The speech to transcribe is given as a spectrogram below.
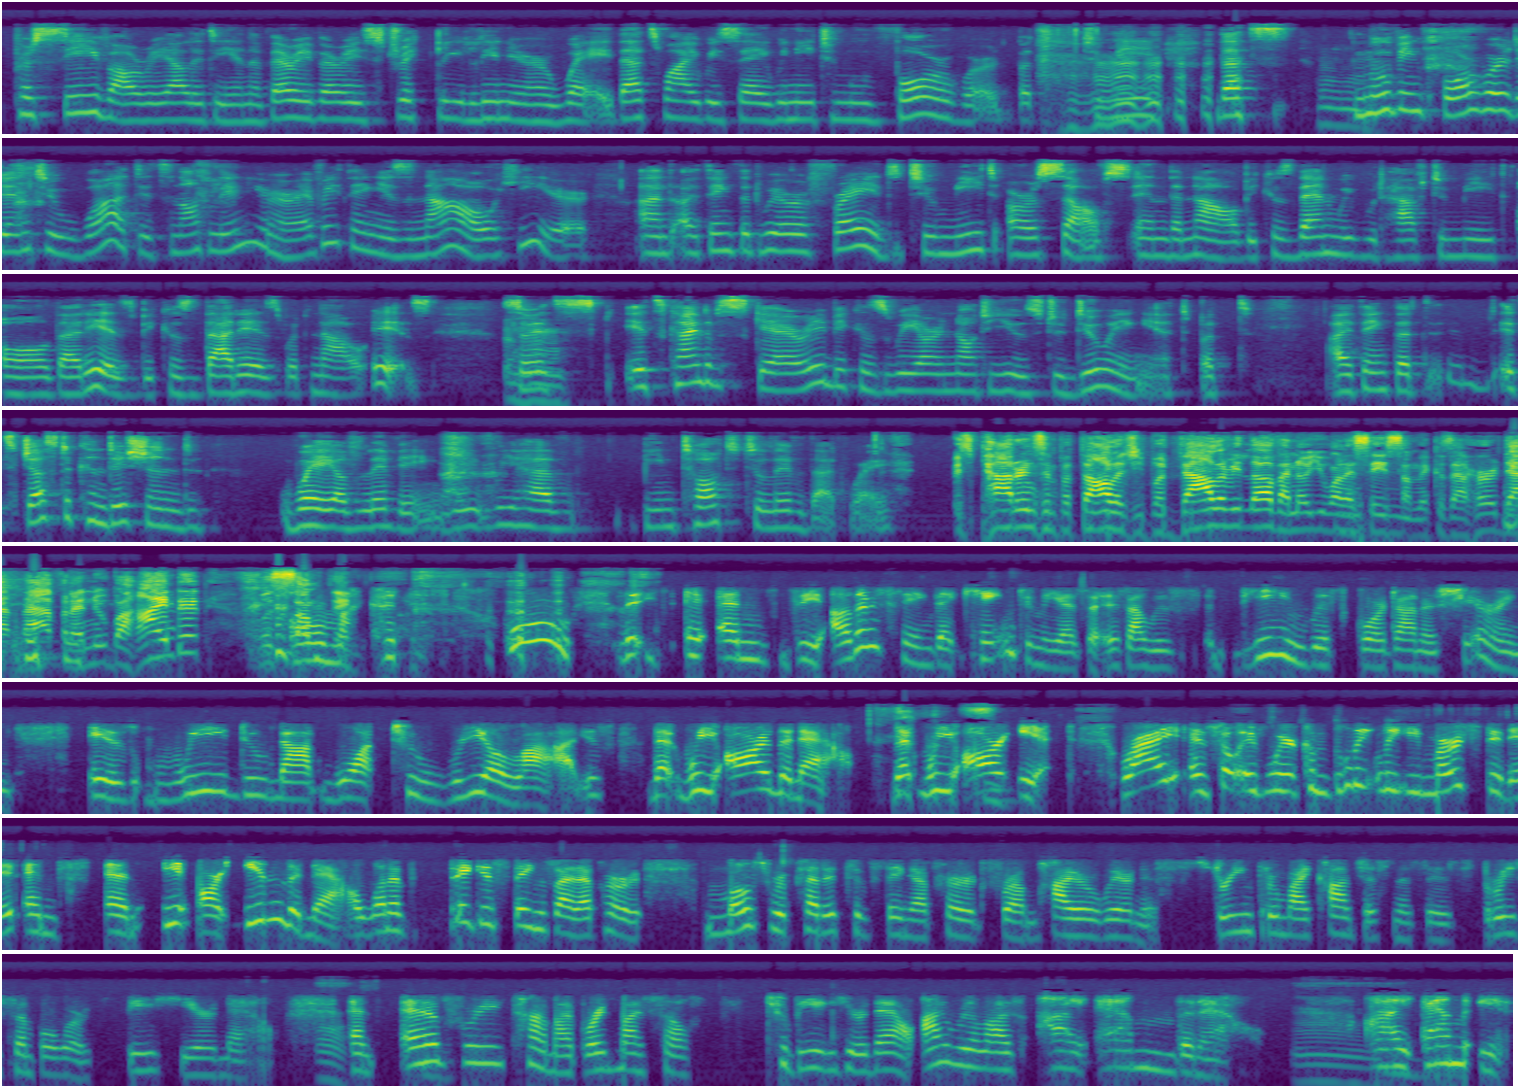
perceive our reality in a very, very strictly linear way. That's why we say we need to move forward. But to me, that's moving forward into what? It's not linear. Everything is now here. And I think that we're afraid to meet ourselves in the now because then we would have to meet all that is because that is what now is. So mm-hmm. it's it's kind of scary because we are not used to doing it, but I think that it's just a conditioned way of living. We, we have been taught to live that way. It's patterns and pathology. But Valerie Love, I know you want to say something because I heard that laugh and I knew behind it was something. Oh my goodness. Ooh, the, and the other thing that came to me as as I was being with Gordana sharing is we do not want to realize that we are the now, that we are it, right? And so if we're completely immersed in it and and it are in the now, one of biggest things that I've heard, most repetitive thing I've heard from higher awareness stream through my consciousness is three simple words be here now. Mm. And every time I bring myself to being here now, I realize I am the now. Mm. I am it.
